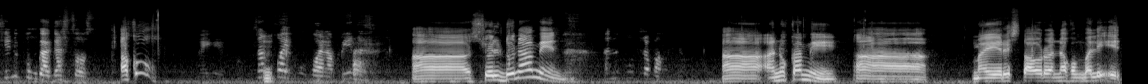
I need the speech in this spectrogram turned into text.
Sino pong gagastos? Ako, Saan po kayo kukuha ng pera? ah, sweldo namin. Ano pong trabaho niyo? Ah, ano kami? Ah, may restaurant akong maliit.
